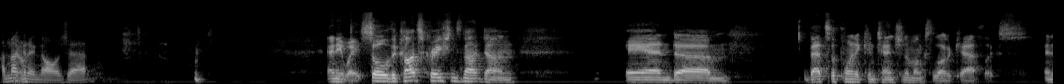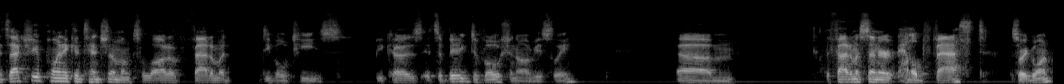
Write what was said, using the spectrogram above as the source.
I'm not No. going to acknowledge that. Anyway, so the consecration's not done, and um, that's the point of contention amongst a lot of Catholics, and it's actually a point of contention amongst a lot of Fatima devotees because it's a big devotion, obviously. Um, the Fatima Center held fast. Sorry, go on.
